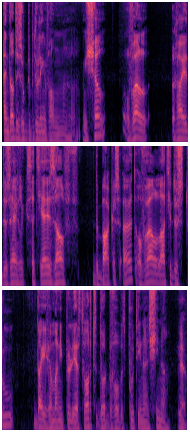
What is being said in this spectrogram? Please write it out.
En dat is ook de bedoeling van uh, Michel. Ofwel ga je dus eigenlijk, zet jij zelf de bakers uit, ofwel laat je dus toe dat je gemanipuleerd wordt door bijvoorbeeld Poetin en China. Ja.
